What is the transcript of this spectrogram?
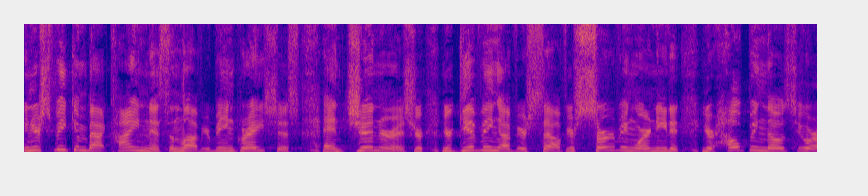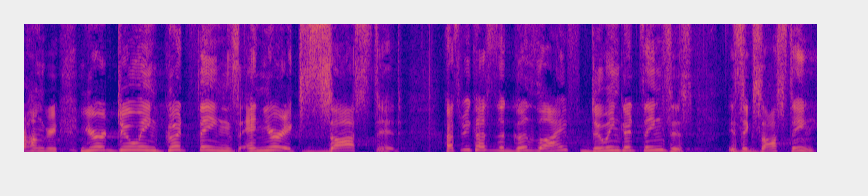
and you're speaking back kindness and love. You're being gracious and generous. You're, you're giving of yourself. You're serving where needed. You're helping those who are hungry. You're doing good things, and you're exhausted. That's because the good life, doing good things, is, is exhausting.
